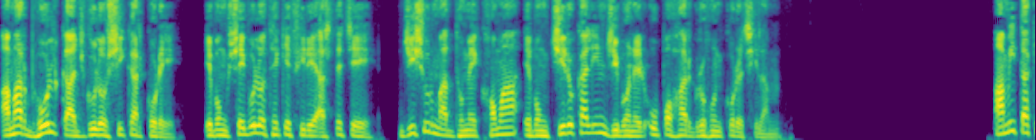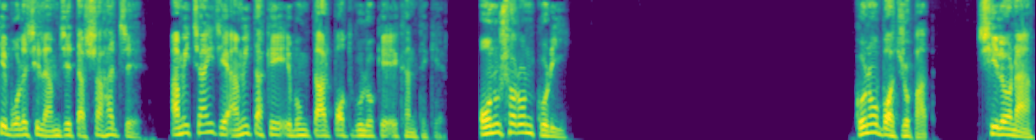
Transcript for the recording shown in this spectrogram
আমার ভুল কাজগুলো স্বীকার করে এবং সেগুলো থেকে ফিরে আসতে চেয়ে যিশুর মাধ্যমে ক্ষমা এবং চিরকালীন জীবনের উপহার গ্রহণ করেছিলাম। আমি তাকে বলেছিলাম যে তার সাহায্যে, আমি চাই যে আমি তাকে এবং তার পথগুলোকে এখান থেকে অনুসরণ করি। কোনো বজ্রপাত ছিল না,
